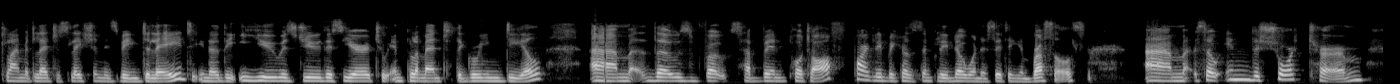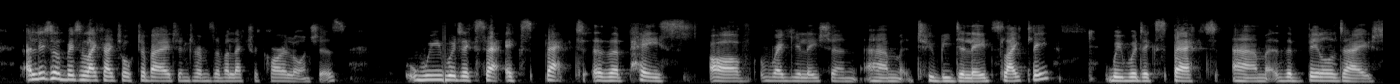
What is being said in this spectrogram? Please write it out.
climate legislation is being delayed. You know, the EU is due this year to implement the Green Deal. Um, those votes have been put off, partly because simply no one is sitting in Brussels. Um, so, in the short term, a little bit like I talked about in terms of electric car launches, we would ex- expect the pace of regulation um, to be delayed slightly. We would expect um, the build out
